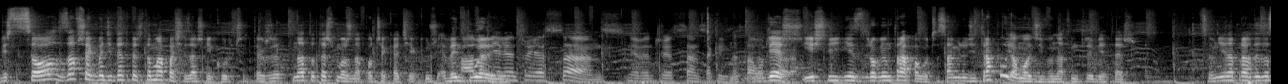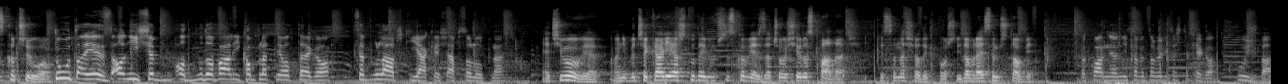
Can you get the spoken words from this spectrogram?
Wiesz co? Zawsze jak będzie deathmatch, to mapa się zacznie kurczyć, także na to też można poczekać, jak już Ale ewentualnie. nie wiem, czy jest sens. Nie wiem, czy jest sens, jak ich zostało no wiesz, cztery. jeśli nie zrobią trapa, bo czasami ludzie trapują o dziwo na tym trybie też. Co mnie naprawdę zaskoczyło. Tutaj jest, oni się odbudowali kompletnie od tego. Cebulaczki jakieś, absolutne. Ja ci mówię, oni by czekali aż tutaj by wszystko, wiesz, zaczęło się rozpadać. I sobie na środek poszli. Dobra, jestem przy tobie. Dokładnie, oni sobie zrobili coś takiego. Kuźwa.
